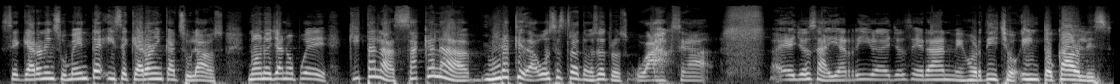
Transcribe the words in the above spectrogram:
se quedaron en su mente y se quedaron encapsulados. No, no, ya no puede. Quítala, sácala. Mira que da voces tras de nosotros. Wow, o sea, ellos ahí arriba, ellos eran, mejor dicho, intocables.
